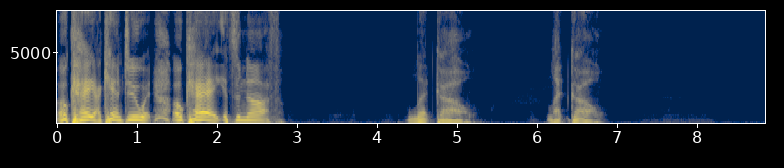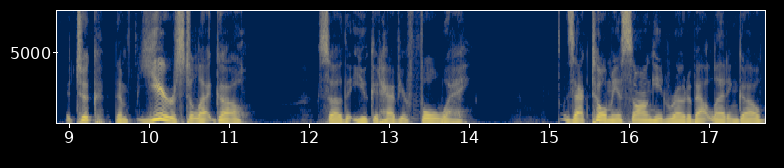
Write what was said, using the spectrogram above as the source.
okay, I can't do it. Okay, it's enough. Let go. Let go. It took them years to let go so that you could have your full way. Zach told me a song he'd wrote about letting go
